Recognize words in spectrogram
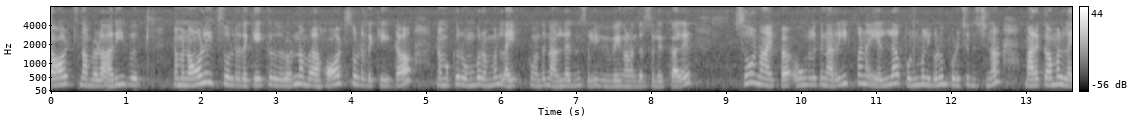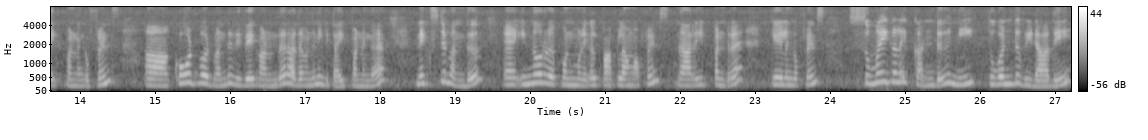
தாட்ஸ் நம்மளோட அறிவு நம்ம நாலேஜ் சொல்கிறத கேட்குறதோட நம்ம ஹார்ட் சொல்கிறத கேட்டால் நமக்கு ரொம்ப ரொம்ப லைஃப்க்கு வந்து நல்லதுன்னு சொல்லி விவேகானந்தர் சொல்லியிருக்காரு. ஸோ நான் இப்போ உங்களுக்கு நான் ரீட் பண்ண எல்லா பொன்மொழிகளும் பிடிச்சிருந்துச்சுன்னா மறக்காமல் லைக் பண்ணுங்கள் ஃப்ரெண்ட்ஸ் கோட் வேர்ட் வந்து விவேகானந்தர். அதை வந்து நீங்கள் டைப் பண்ணுங்கள் நெக்ஸ்ட்டு வந்து இன்னொரு பொன்மொழிகள் பார்க்கலாமா ஃப்ரெண்ட்ஸ் நான் ரீட் பண்ணுறேன் கேளுங்கள் ஃப்ரெண்ட்ஸ் சுமைகளை கண்டு நீ துவண்டு விடாதே.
